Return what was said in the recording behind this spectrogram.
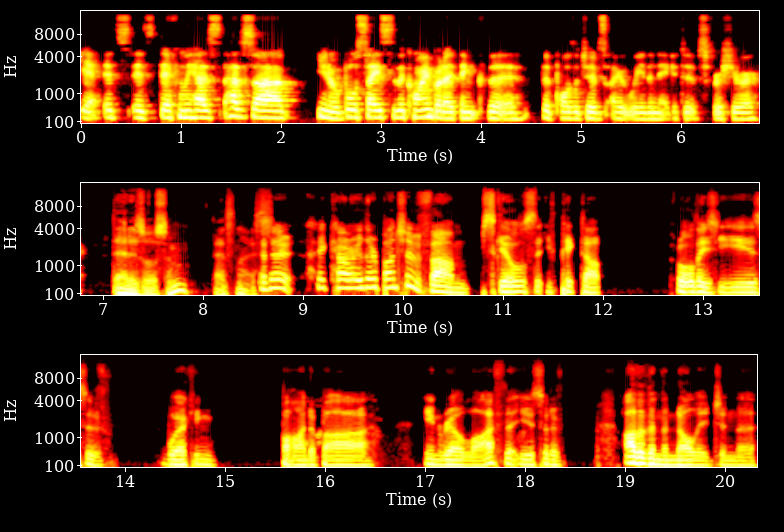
yeah, it's it's definitely has has uh, you know both sides to the coin, but I think the the positives outweigh the negatives for sure. That is awesome. That's nice. Are there, hey, Cara, are there a bunch of um, skills that you've picked up all these years of working behind a bar in real life that you sort of, other than the knowledge and the,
